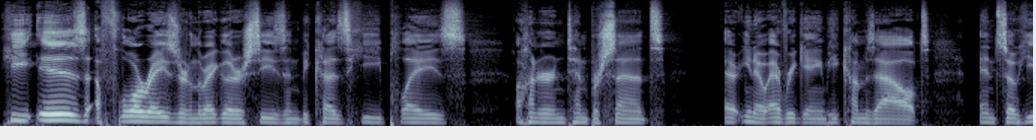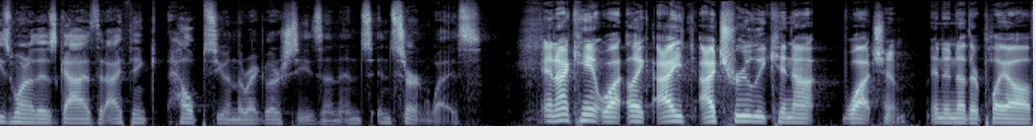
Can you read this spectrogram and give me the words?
he is a floor raiser in the regular season because he plays 110%, uh, you know, every game he comes out. And so he's one of those guys that I think helps you in the regular season in, in certain ways. and I can't watch. Like I, I truly cannot watch him in another playoff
